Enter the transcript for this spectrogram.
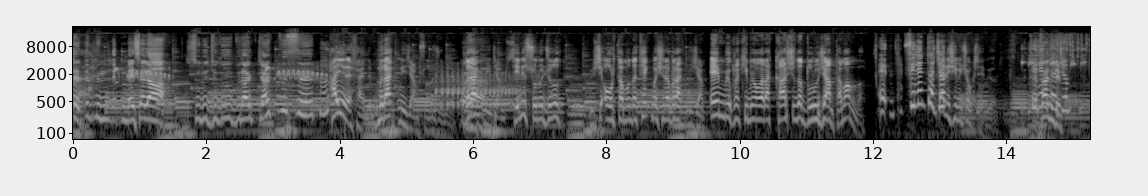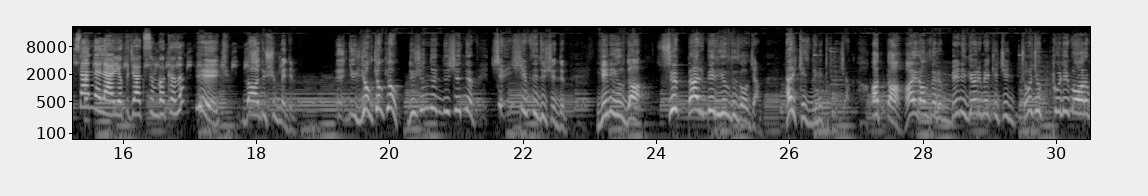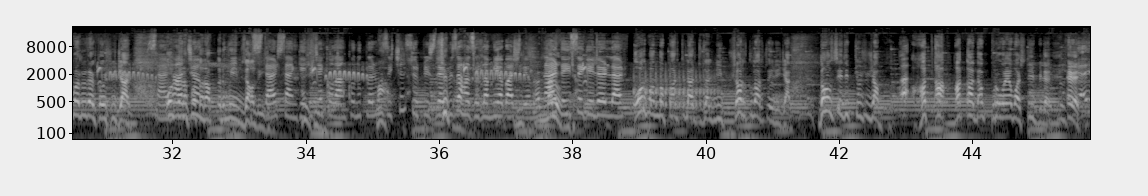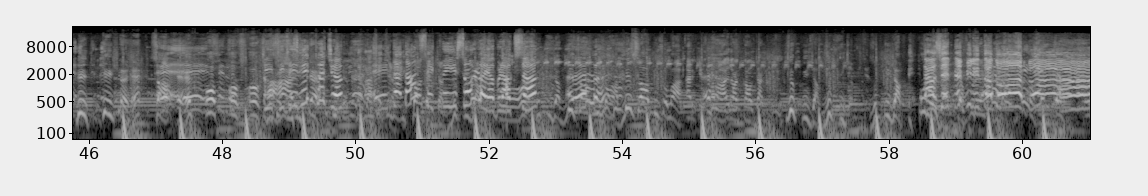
M- mesela sunuculuğu bırakacak mısın? Hayır efendim bırakmayacağım sunuculuğu. Bırakmayacağım. Seni sunuculuk şey ortamında tek başına bırakmayacağım. En büyük rakibin olarak karşında duracağım tamam mı? E, Filintacığım, Ben işimi çok seviyorum. Filintacığım sen neler yapacaksın bakalım? Hiç. Daha düşünmedim. Ee, Yok yok yok. Düşündüm düşündüm. Şi- şimdi düşündüm. Yeni yılda süper bir yıldız olacağım. Herkes beni tanıyacak. Hatta hayranlarım beni görmek için çocuk kulübü ormanına koşacak. Onlara Serhancığım, fotoğraflarımı imzalayacağım. İstersen gelecek olan konuklarımız için sürprizlerimizi Süper. hazırlamaya başlayalım. Mükemmel Neredeyse gelirler. Ormanda partiler düzenleyip şarkılar söyleyeceğim. Dans edip coşacağım. Hatta hatta ben provaya başlayayım bile. Evet. Bir, iki, şöyle. Sağ, evet. Hop, hop, hop. Ha, işte. Filintacığım, e, da- dans etmeyi sonraya bıraksan. Zıplayacağım, Bir sağa bir sola, bir sağa bir sola. Herkes bana hayran kalacak. Zıplayacağım, zıplayacağım işte, zıplayacağım. Dans etme Filinta dur!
